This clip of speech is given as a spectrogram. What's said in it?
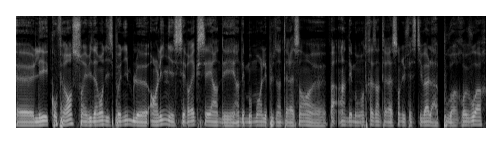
Les conférences sont évidemment disponibles en ligne et c'est vrai que c'est un des, un des moments les plus intéressants, enfin un des moments très intéressants du festival à pouvoir revoir.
